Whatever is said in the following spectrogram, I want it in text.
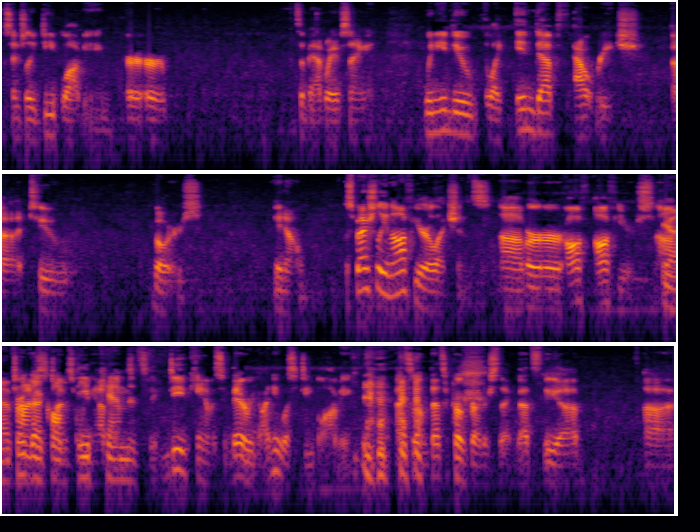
essentially deep lobbying, or, or it's a bad way of saying it. We need to do like in-depth outreach uh, to voters, you know, especially in off-year elections uh, or, or, off off years. Um, yeah, I've heard that called deep canvassing. Deep canvassing. There we go. I knew it was a deep lobbying. That's um, that's a Koch brothers thing. That's the uh, uh,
